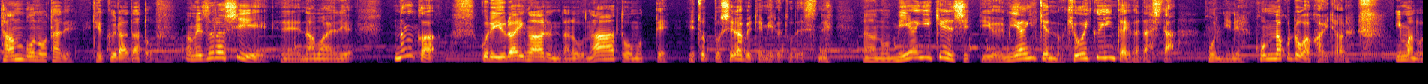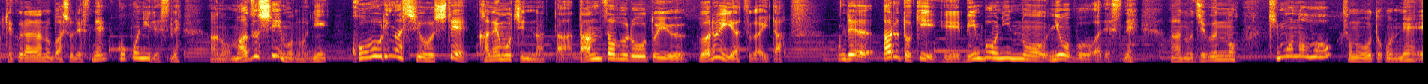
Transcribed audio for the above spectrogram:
田んぼの田で手倉だと、まあ、珍しい、え、名前でなんかこれ由来があるんだろうなと思ってちょっと調べてみるとですねあの宮城県市っていう宮城県の教育委員会が出した本にねこんなことが書いてある。今の手倉の場所ですね。ここにですねあの貧しい者に氷菓子をして金持ちになった段三郎という悪いやつがいた。である時、えー、貧乏人の女房がですねあの自分の着物をその男にね、え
